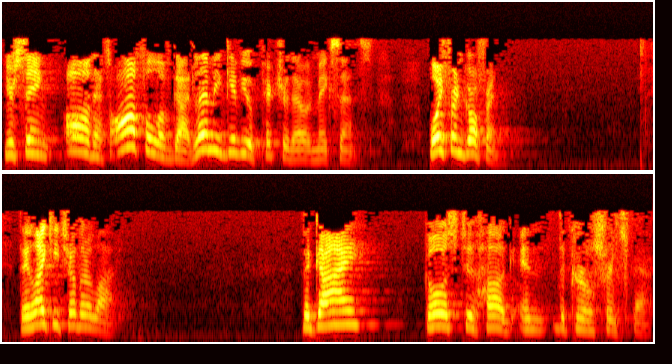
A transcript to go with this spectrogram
You're saying, oh, that's awful of God. Let me give you a picture that would make sense. Boyfriend, girlfriend. They like each other a lot. The guy goes to hug and the girl shrinks back.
